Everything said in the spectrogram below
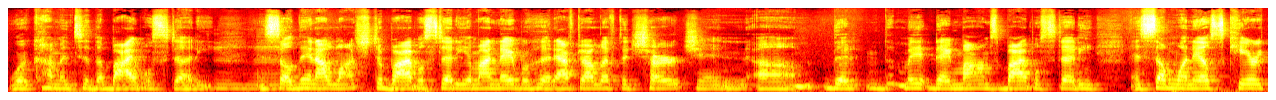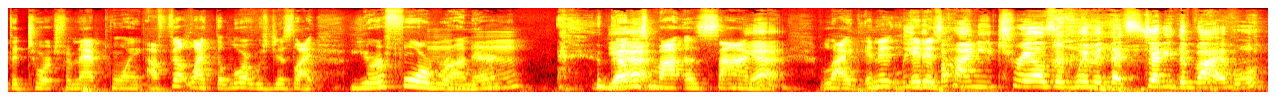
were coming to the Bible study. Mm-hmm. And so then I launched a Bible study in my neighborhood after I left the church and um, the, the midday mom's Bible study, and someone else carried the torch from that point. I felt like the Lord was just like, You're a forerunner. Mm-hmm. that yeah. was my assignment. Yeah. Like, and it, Leaving it is behind you trails of women that study the Bible.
